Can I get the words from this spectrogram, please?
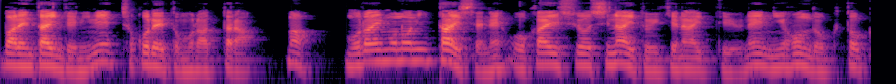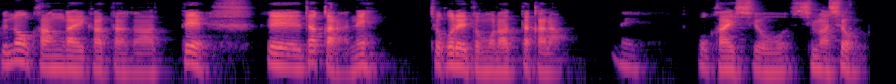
バレンタインデーにねチョコレートもらったらまあもらい物に対してね、お返しをしないといけないっていうね、日本独特の考え方があって、えー、だからね、チョコレートもらったから、ね、お返しをしましょう。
